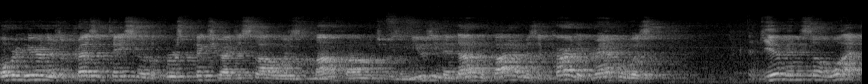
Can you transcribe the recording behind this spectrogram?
Over here, there's a presentation of the first picture I just thought was mom found, which was amusing. And down at the bottom is a car that Grandpa was given somewhat.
